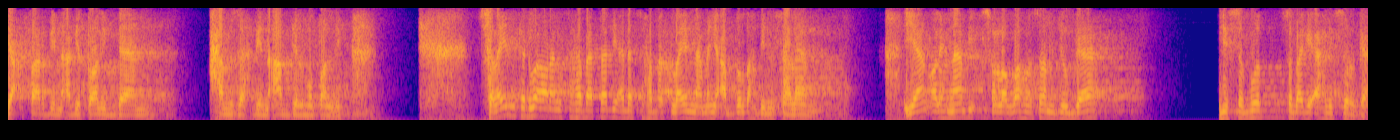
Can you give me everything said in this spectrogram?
Ja'far bin Abi Thalib dan Hamzah bin Abdul Muttalib. Selain kedua orang sahabat tadi ada sahabat lain namanya Abdullah bin Salam yang oleh Nabi Shallallahu Alaihi Wasallam juga disebut sebagai ahli surga.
